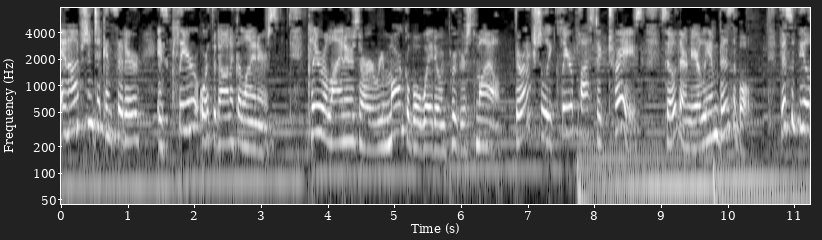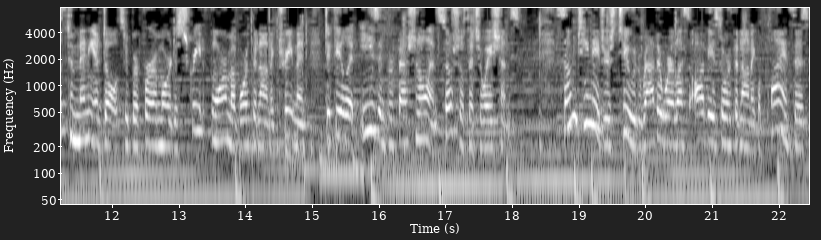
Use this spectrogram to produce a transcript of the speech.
An option to consider is clear orthodontic aligners. Clear aligners are a remarkable way to improve your smile. They're actually clear plastic trays, so they're nearly invisible. This appeals to many adults who prefer a more discreet form of orthodontic treatment to feel at ease in professional and social situations. Some teenagers, too, would rather wear less obvious orthodontic appliances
